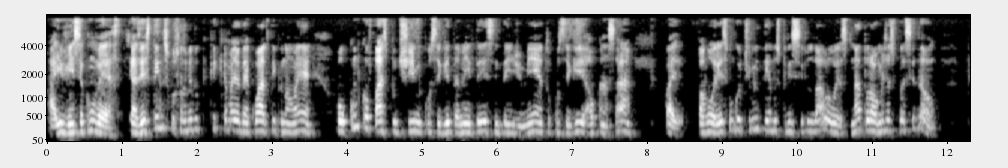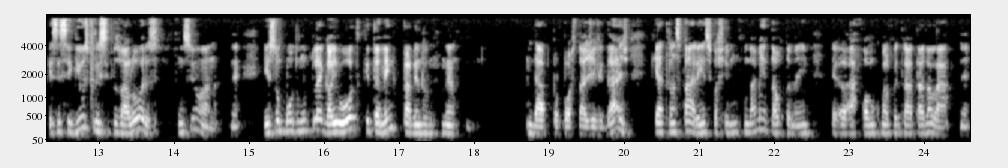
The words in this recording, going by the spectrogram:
aí vem a conversa. Porque às vezes tem discussão também do que, é mais adequado, o que, não é. Ou como que eu faço para o time conseguir também ter esse entendimento, conseguir alcançar. Ué, favoreça com que o time entenda os princípios e valores. Naturalmente as coisas se dão. Porque se seguir os princípios e valores, funciona. Né? Isso é um ponto muito legal. E o outro que também está dentro né, da proposta da agilidade, que é a transparência, que eu achei muito fundamental também, é, a forma como ela foi tratada lá. Né?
